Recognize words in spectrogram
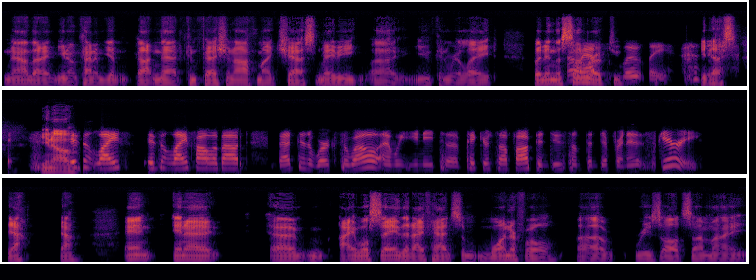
now that I've you know kind of get, gotten that confession off my chest, maybe uh, you can relate. But in the oh, summer absolutely. of two, yes, you know, isn't life isn't life all about that didn't work so well, and we, you need to pick yourself up and do something different, and it's scary. Yeah, yeah, and and I, um, I will say that I've had some wonderful uh, results on my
